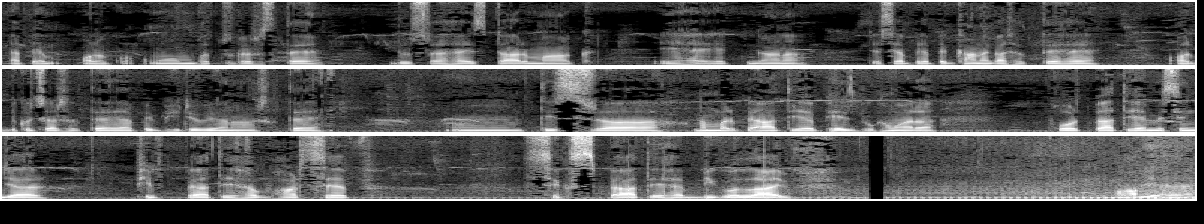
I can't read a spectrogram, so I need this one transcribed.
यहाँ पे और बहुत कुछ कर सकते हैं। दूसरा है स्टार मार्क ये है एक गाना। जैसे आप यहाँ पे गाना गा सकते हैं और भी कुछ कर सकते हैं। यहाँ पे वीडियो भी गाना गा सकते हैं। तीसरा नंबर पे आती है फेसबुक हमारा। फोर्थ पे आते हैं मैसेंजर फिफ्थ पे आते हैं व्हाट्सएप सिक्स पे आते हैं बिगो लाइव और भी है।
